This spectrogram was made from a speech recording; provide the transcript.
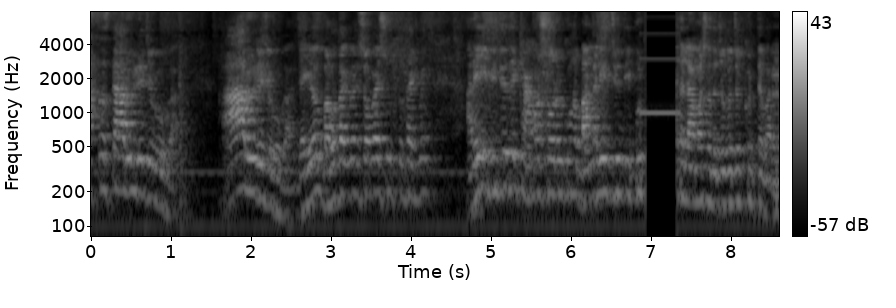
আস্তে আস্তে আর উড়ে যাব আর উড়ে যাব যাই হোক ভালো থাকবেন সবাই সুস্থ থাকবেন। আর এই ভিডিও দেখে আমার শহরের কোনো বাঙালির যদি তাহলে আমার সাথে যোগাযোগ করতে পারেন।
